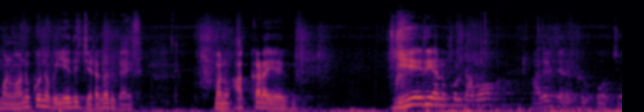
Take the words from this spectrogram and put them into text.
మనం అనుకున్న ఏది జరగదు గైస్ మనం అక్కడ ఏది అనుకుంటామో అదే జరగకపోవచ్చు.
